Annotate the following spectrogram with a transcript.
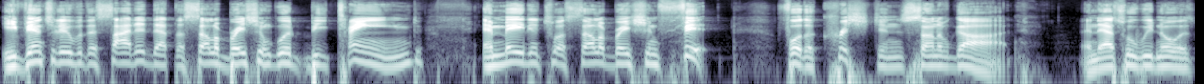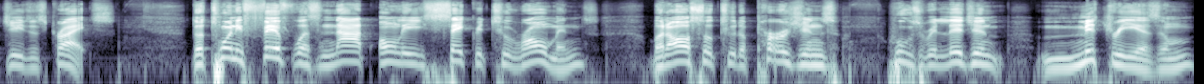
Eventually, it was decided that the celebration would be tamed and made into a celebration fit for the Christian Son of God. And that's who we know as Jesus Christ. The 25th was not only sacred to Romans, but also to the Persians whose religion, Mithraism,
